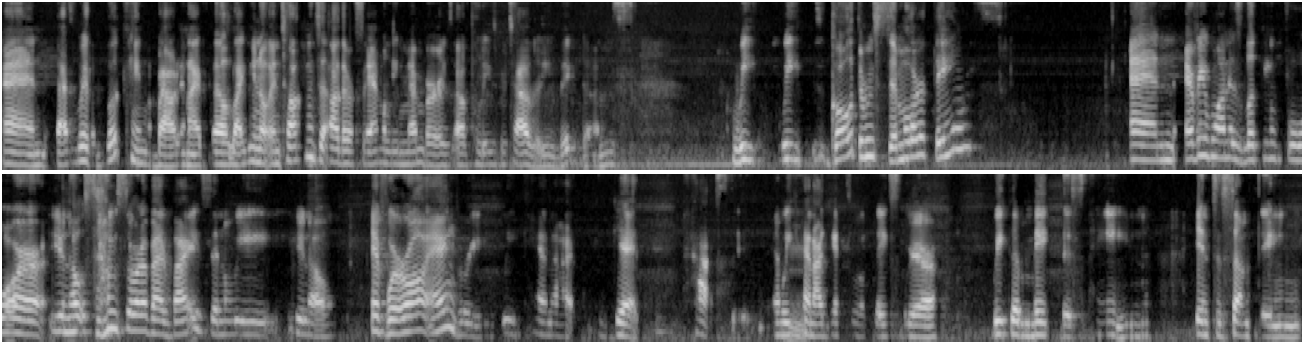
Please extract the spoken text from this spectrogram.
and that's where the book came about. And I felt like, you know, in talking to other family members of police brutality victims, we we go through similar things and everyone is looking for, you know, some sort of advice. And we, you know, if we're all angry, we cannot get past it. And we mm. cannot get to a place where we can make this pain into something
